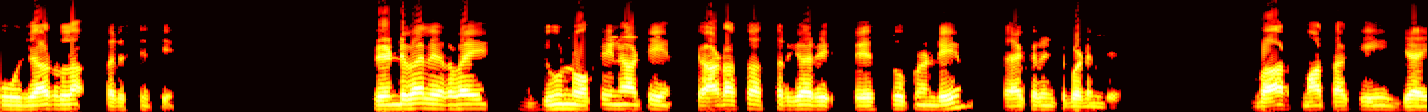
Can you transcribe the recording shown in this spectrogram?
పూజారుల పరిస్థితి. రెండు వేల ఇరవై జూన్ ఒకటి నాటి చాడా శాస్త్రి గారి ఫేస్బుక్ నుండి సేకరించబడింది. భారత్ మాతాకి జై.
